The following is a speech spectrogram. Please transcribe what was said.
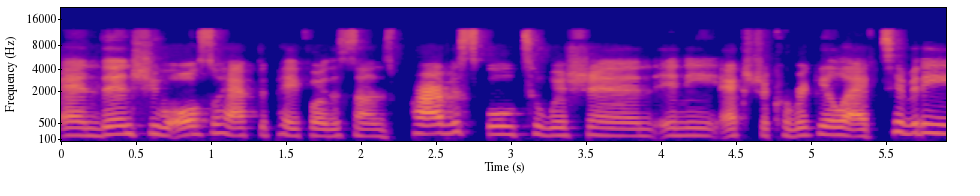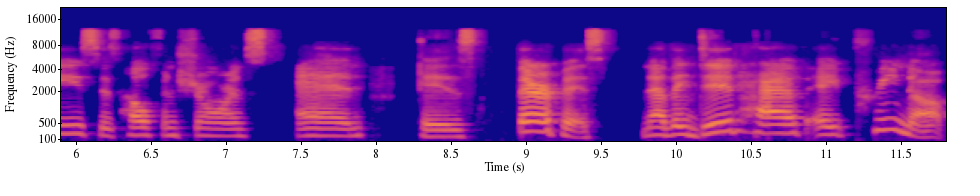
And then she will also have to pay for the son's private school tuition, any extracurricular activities, his health insurance, and his therapist. Now they did have a prenup,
